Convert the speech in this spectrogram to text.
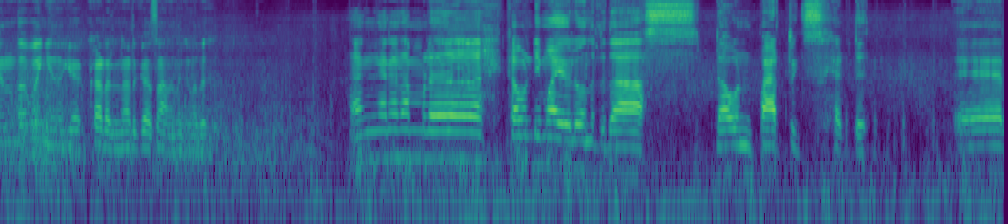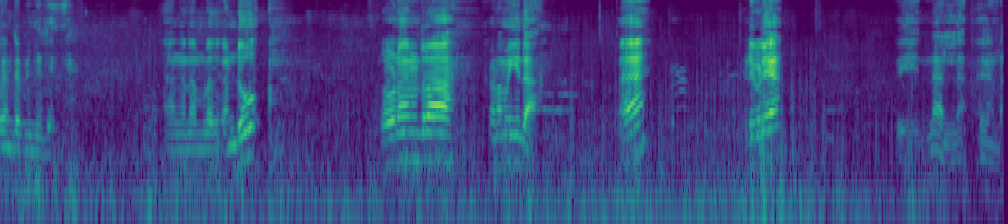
എന്താ ഭംഗി നോക്കിയാ കടലിനടുക്കാൻ സാധനം നിൽക്കണത് അങ്ങനെ നമ്മൾ കൗണ്ടി മായോൽ വന്നിട്ട് ദാസ് ഡൗൺ പാട്രിക്സ് ഹെഡ് വേറെ പിന്നിൽ അങ്ങനെ നമ്മളത് കണ്ടു. റോഡാനുണ്ടാ കാണാൻ കണമീതാ ഏ? അടിപൊളിയാ? പിന്നല്ല വേണ്ട.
